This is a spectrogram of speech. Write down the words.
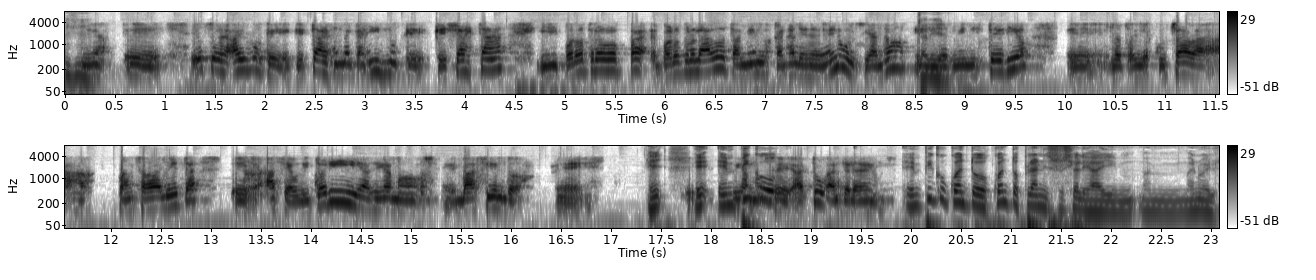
Eh, eso es algo que, está es un mecanismo que, que ya está. Y por otro por otro lado también los canales de denuncia no y el ministerio eh, el otro día escuchaba a Juan Zabaleta eh, hace auditorías digamos va haciendo en Pico actúa ante la denuncia. En Pico cuántos cuántos planes sociales hay Manuel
